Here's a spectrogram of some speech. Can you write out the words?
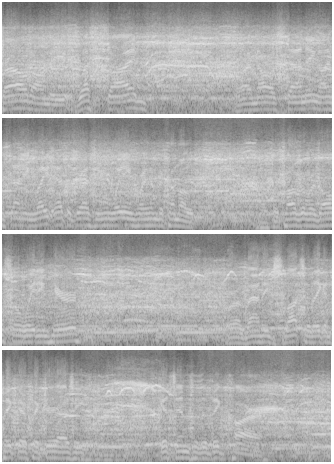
Crowd on the west side. Where I'm now standing. I'm standing right at the dressing room waiting for him to come out. The photographer's also waiting here for a vantage spot so they can take their picture as he gets into the big car.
